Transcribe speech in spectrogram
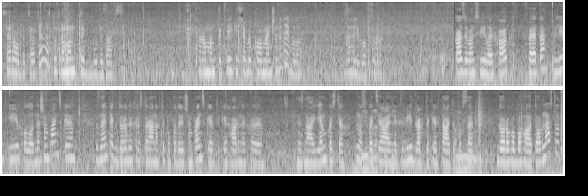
все робиться. Оце у нас тут романтик буде зараз. Такий романтик, тільки ще би поменше людей було. Взагалі було б супер. Показую вам свій лайфхак. Фета, лід і холодне шампанське. Знаєте, як в дорогих ресторанах типу подають шампанське в таких гарних, е, не знаю, ємкостях, ну, Відрах спеціальних відрах таких, та, типу, все дорого багато. А в нас тут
